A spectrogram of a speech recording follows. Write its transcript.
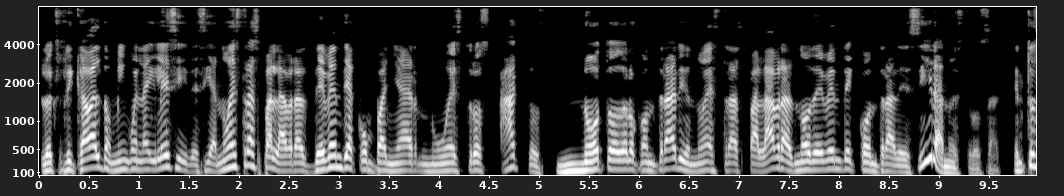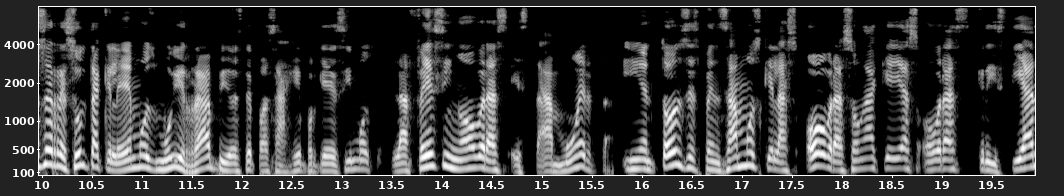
Lo explicaba el domingo en la iglesia y decía, nuestras palabras deben de acompañar nuestros actos, no todo lo contrario, nuestras palabras no deben de contradecir a nuestros actos. Entonces resulta que leemos muy rápido este pasaje porque decimos, la fe sin obras está muerta. Y entonces pensamos que las obras son aquellas obras cristianas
